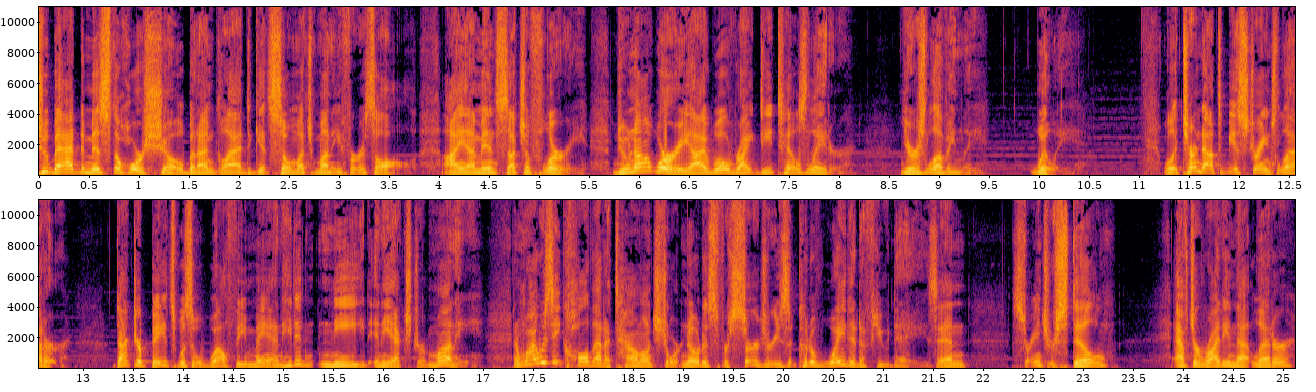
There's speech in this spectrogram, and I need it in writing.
Too bad to miss the horse show, but I'm glad to get so much money for us all. I am in such a flurry. Do not worry, I will write details later. Yours lovingly, Willie. Well, it turned out to be a strange letter. Dr. Bates was a wealthy man. He didn't need any extra money. And why was he called out of town on short notice for surgeries that could have waited a few days? And stranger still, after writing that letter,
